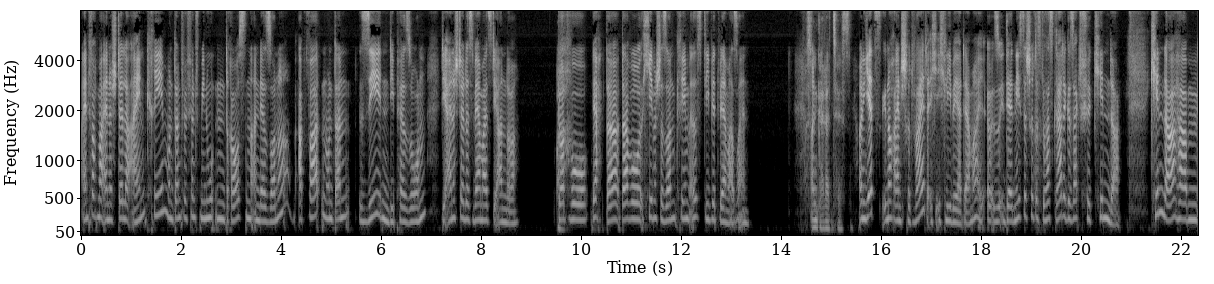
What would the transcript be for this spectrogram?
Einfach mal eine Stelle eincremen und dann für fünf Minuten draußen an der Sonne abwarten und dann sehen die Personen, die eine Stelle ist wärmer als die andere. Dort, Ach. wo, ja, da, da, wo chemische Sonnencreme ist, die wird wärmer sein. Was für ein Und- geiler Test. Und jetzt noch einen Schritt weiter. Ich, ich liebe ja Derma. Also der nächste Schritt ist, du hast gerade gesagt, für Kinder. Kinder haben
